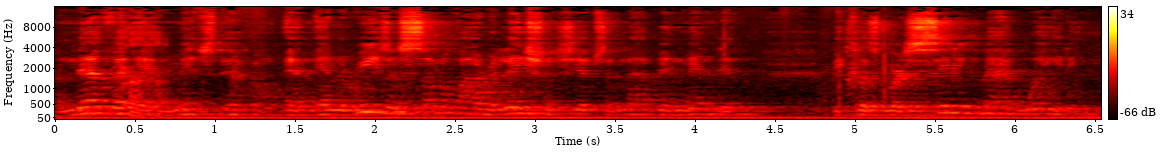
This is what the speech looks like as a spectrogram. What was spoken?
never admits they're wrong? And, and the reason some of our relationships have not been mended because we're sitting back waiting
